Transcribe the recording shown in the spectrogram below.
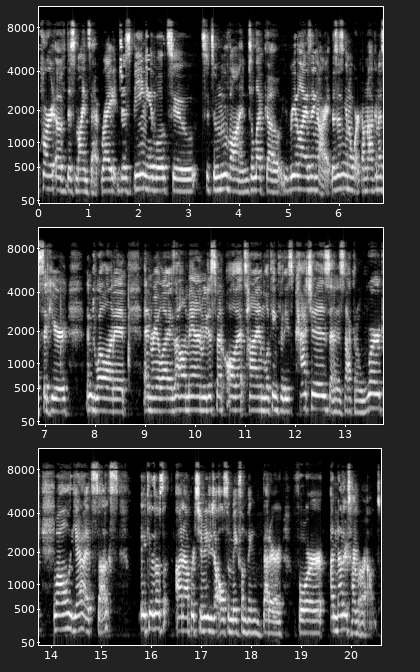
part of this mindset, right? Just being able to, to to move on, to let go, realizing, all right, this isn't going to work. I'm not going to sit here and dwell on it and realize, oh man, we just spent all that time looking for these patches and it's not going to work. Well, yeah, it sucks. It gives us an opportunity to also make something better for another time around.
